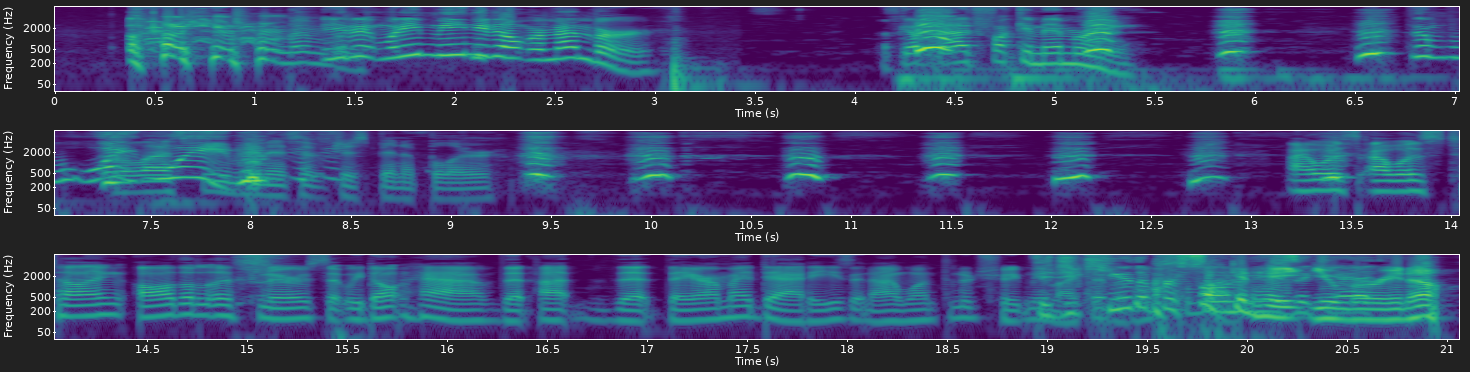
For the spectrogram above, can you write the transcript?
I don't even remember. You didn't, what do you mean you don't remember? I've got bad fucking memory. Then The wait, last wait. few minutes have just been a blur. I was I was telling all the listeners that we don't have that I, that they are my daddies, and I want them to treat me. Did like you they're cue the little- Persona fucking hate you, yet? Marino.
